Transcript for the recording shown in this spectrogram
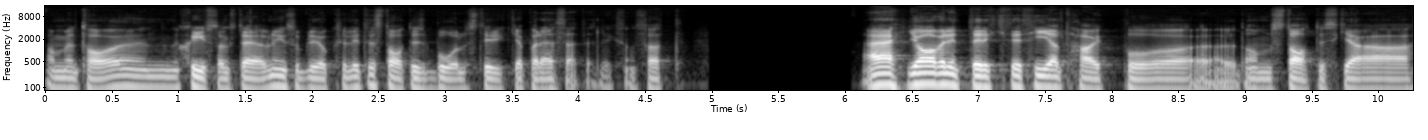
Om man tar en skivstångsövning så blir det också lite statisk bålstyrka på det sättet. Liksom. Så att, nej, jag är väl inte riktigt helt hype på de statiska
